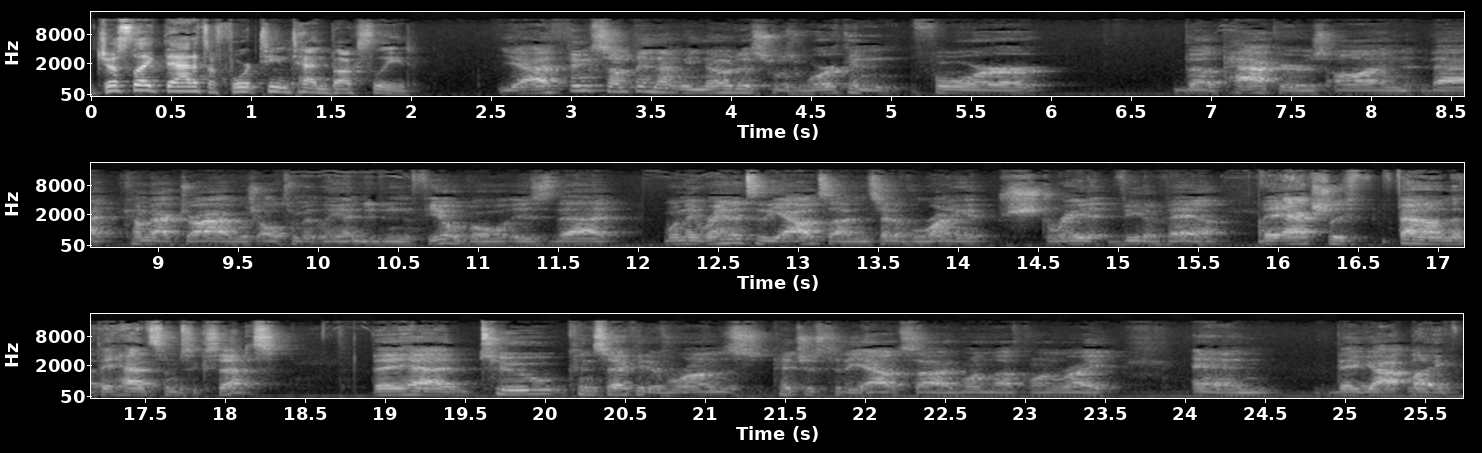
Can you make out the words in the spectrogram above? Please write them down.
Just like that, it's a 14-10 Bucks lead. Yeah, I think something that we noticed was working for the Packers on that comeback drive, which ultimately ended in a field goal, is that when they ran it to the outside instead of running it straight at Vita Vea, they actually found that they had some success. They had two consecutive runs, pitches to the outside, one left, one right, and they got like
